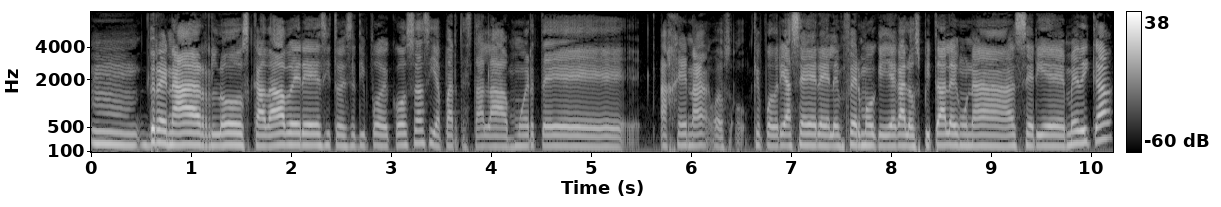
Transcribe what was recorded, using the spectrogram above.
Mm, drenar los cadáveres y todo ese tipo de cosas. Y aparte está la muerte ajena, que podría ser el enfermo que llega al hospital en una serie médica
